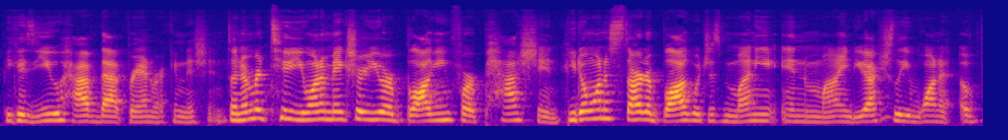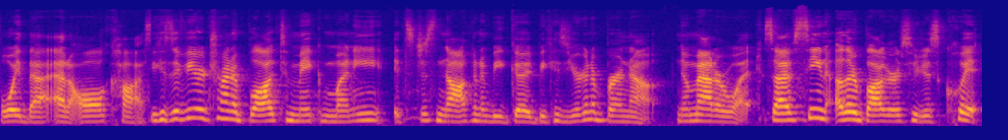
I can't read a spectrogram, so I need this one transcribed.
because you have that brand recognition. So, number two, you want to make sure you are blogging for passion. You don't want to start a blog with just money in mind. You actually want to avoid that at all costs. Because if you're trying to blog to make money, it's just not going to be good because you're going to burn out no matter what. So I've seen other bloggers who just quit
